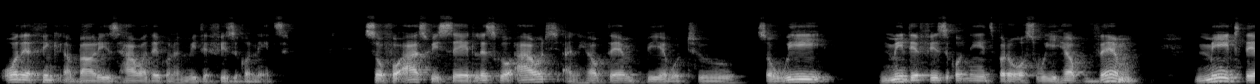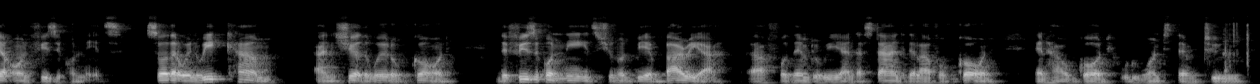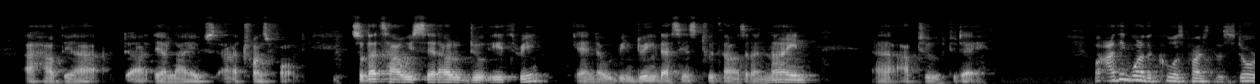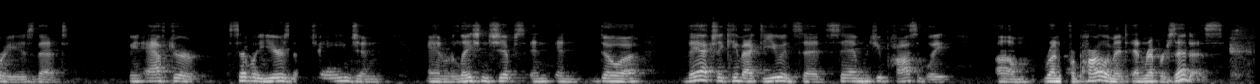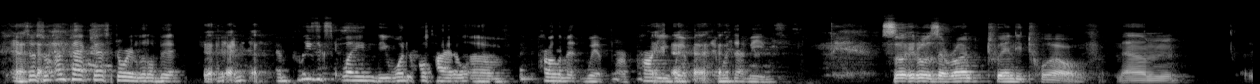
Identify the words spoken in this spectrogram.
all they're thinking about is how are they going to meet the physical needs. So for us, we said, let's go out and help them be able to. So we meet their physical needs, but also we help them meet their own physical needs. So that when we come and share the word of God, the physical needs should not be a barrier uh, for them to really understand the love of God and how God would want them to uh, have their uh, their lives uh, transformed. So that's how we set out to do E3, and uh, we've been doing that since 2009 uh, up to today. Well, I think one of the coolest parts of the story is that, I mean, after several years of change and and relationships in, in Dowa, they actually came back to you and said, Sam, would you possibly um, run for parliament and represent us? And so, so unpack that story a little bit. And, and, please explain the wonderful title of Parliament Whip or Party Whip and what that means. So it was around 2012. Um,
